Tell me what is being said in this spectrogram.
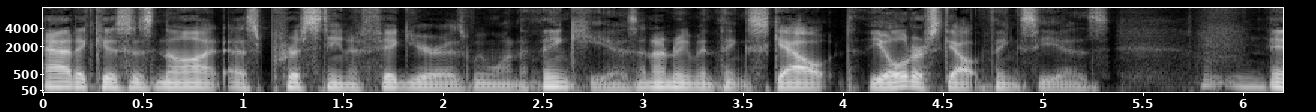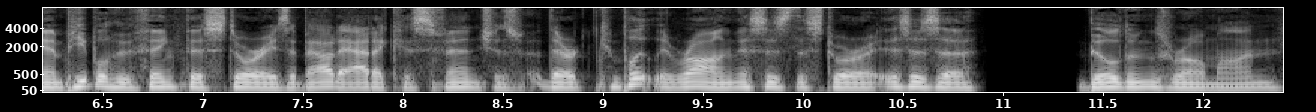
Atticus is not as pristine a figure as we want to think he is, and I don't even think Scout, the older Scout, thinks he is. Mm-mm. And people who think this story is about Atticus Finch is they're completely wrong. This is the story. This is a Bildungsroman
